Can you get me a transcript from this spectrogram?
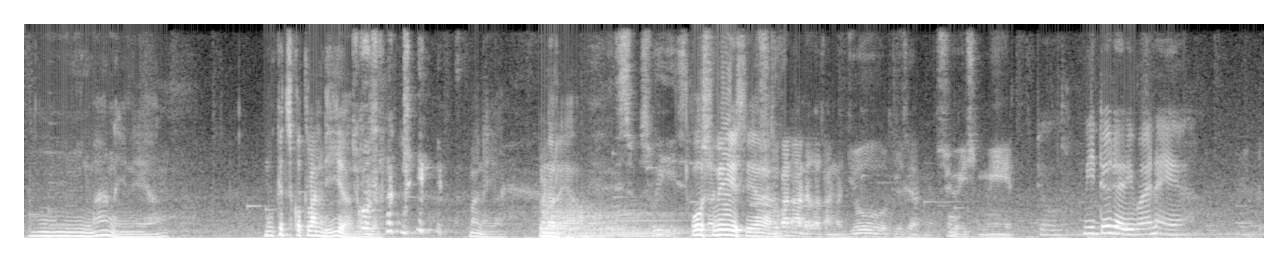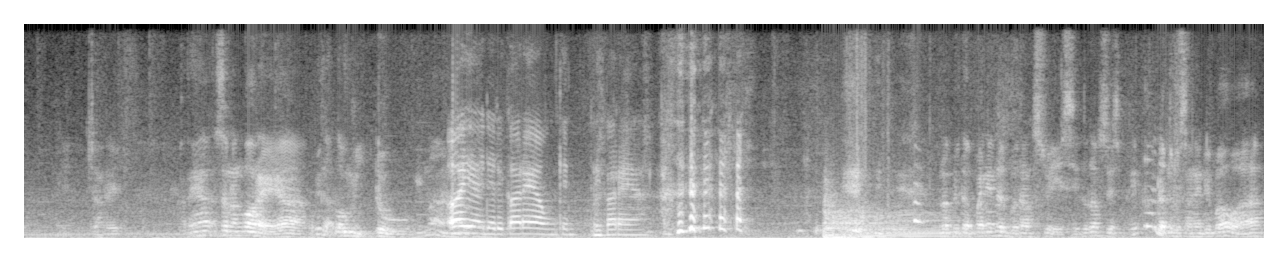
Hmm, mana ini ya? Mungkin Skotlandia mungkin. Mana ya? Benar ya? Swiss. Oh, Kan- Swiss, ya. Itu kan ada Jo tulisannya Swiss made. Duh. Mido dari mana ya? Mido. Cari katanya senang Korea, tapi nggak tahu Mido gimana? Oh iya dari Korea mungkin. Dari Korea. Lebih tepatnya itu buatan Swiss, itu kan Swiss. Itu ada tulisannya di bawah.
